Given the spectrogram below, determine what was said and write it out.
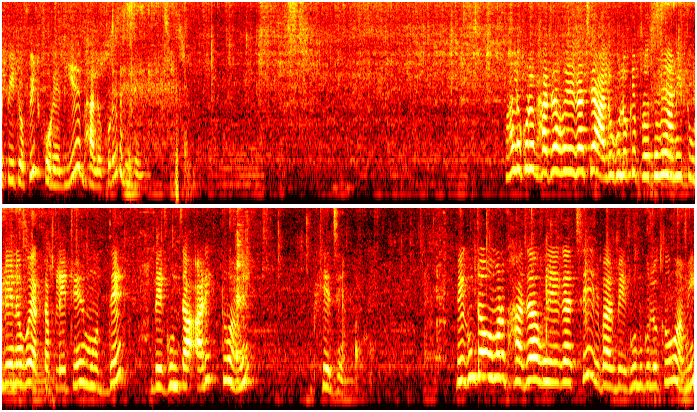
এপিট ওপিট করে দিয়ে ভালো করে ভেজে নিচ্ছি ভালো করে ভাজা হয়ে গেছে। আলুগুলোকে প্রথমে আমি তুলে নেব একটা প্লেটের মধ্যে। বেগুনটা আরেকটু আমি ভেজে নেব বেগুনটাও আমার ভাজা হয়ে গেছে, এবার বেগুনগুলোকেও আমি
